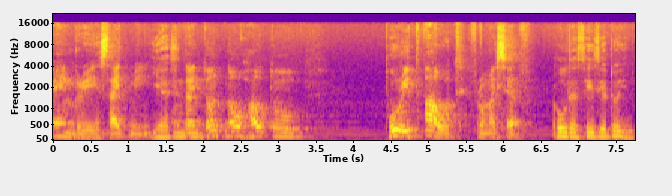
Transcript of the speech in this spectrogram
anger inside me. Yes. And I don't know how to pour it out from myself. All the things you're doing,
